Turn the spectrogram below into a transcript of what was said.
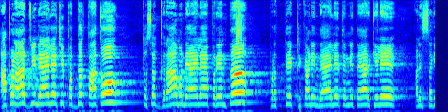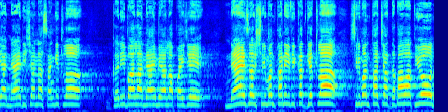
आपण आज जी न्यायालयाची पद्धत पाहतो तसं ग्राम न्यायालयापर्यंत प्रत्येक ठिकाणी न्यायालय त्यांनी तयार केले आणि सगळ्या न्यायाधीशांना सांगितलं गरिबाला न्याय मिळाला पाहिजे. न्याय जर श्रीमंताने विकत घेतला श्रीमंताच्या दबावात येऊन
